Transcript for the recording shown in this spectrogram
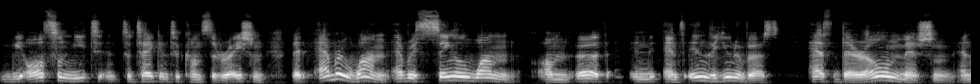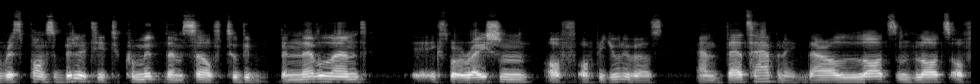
we also need to, to, take into consideration that everyone every single one on earth in, and in the universe has their own mission and responsibility to commit themselves to the benevolent exploration of, of the universe and that's happening there are lots and lots of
